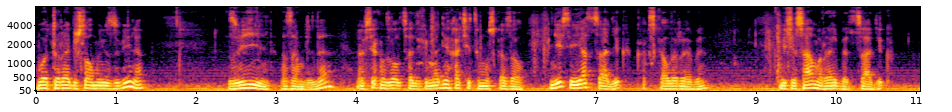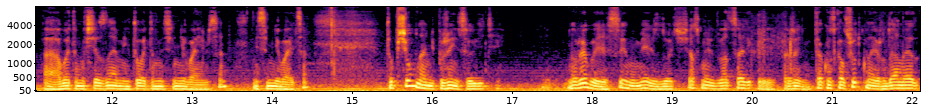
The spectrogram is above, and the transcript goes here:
Вот Раби Шлома из Звиля, Звиль, на самом деле, да, всех называл садиками. Один хатит ему сказал, если я садик, как сказал Рэбе, если сам Рэбе садик, а об этом мы все знаем, никто в этом не сомневаемся, не сомневается, то почему бы нам не поженить своих детей? Ну, рыба есть сын, у меня есть дочь. Сейчас мы два садика и поженим. Так он сказал шутку, наверное, да,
